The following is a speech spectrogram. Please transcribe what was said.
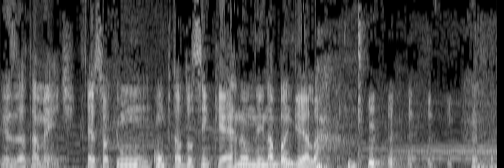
Exatamente. É só que um computador sem kernel nem na banguela.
